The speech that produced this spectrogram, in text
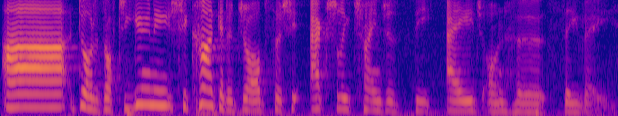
Uh, daughter's off to uni. She can't get a job, so she actually changes the age on her CV.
